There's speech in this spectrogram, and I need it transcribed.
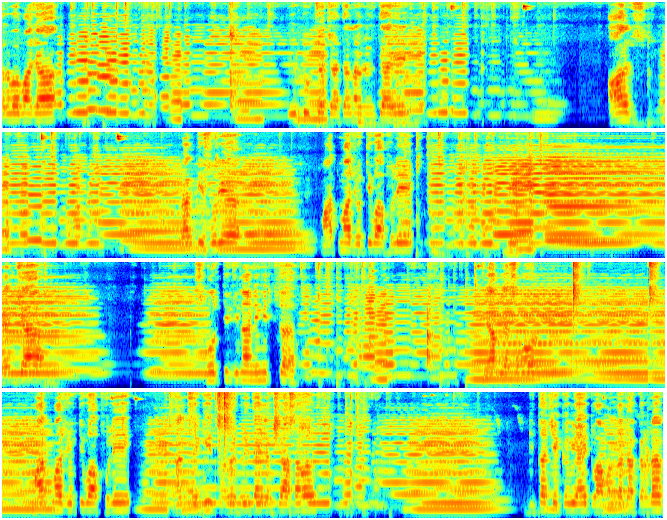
सर्व माझ्या युट्यूबच्या चाहत्यांना विनंती आहे. आज क्रांती सूर्य महात्मा ज्योतिबा फुले यांच्या स्मृती दिनानिमित्त मी आपल्यासमोर महात्मा ज्योतिबा फुले यांचं गीत सादर आहे लक्ष असावं. गीताचे कवी आहेत वामनदादा कर्डक.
